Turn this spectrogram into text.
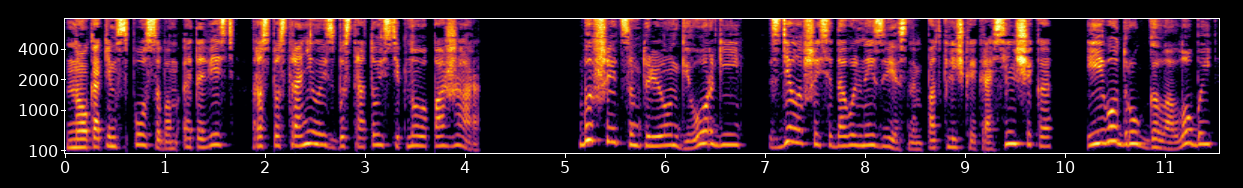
Но каким способом эта весть распространилась с быстротой степного пожара? Бывший центурион Георгий сделавшийся довольно известным под кличкой Красильщика, и его друг Гололобый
